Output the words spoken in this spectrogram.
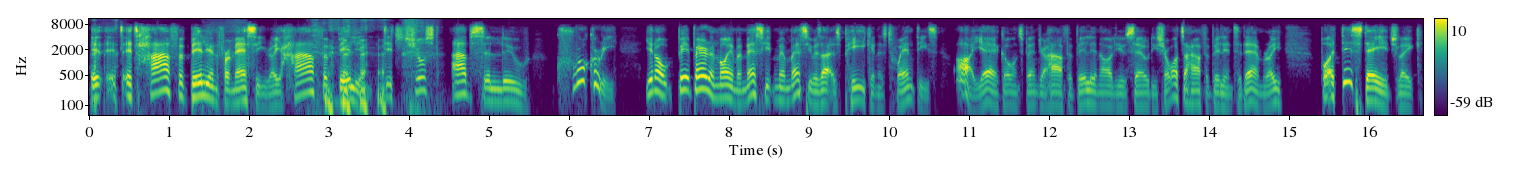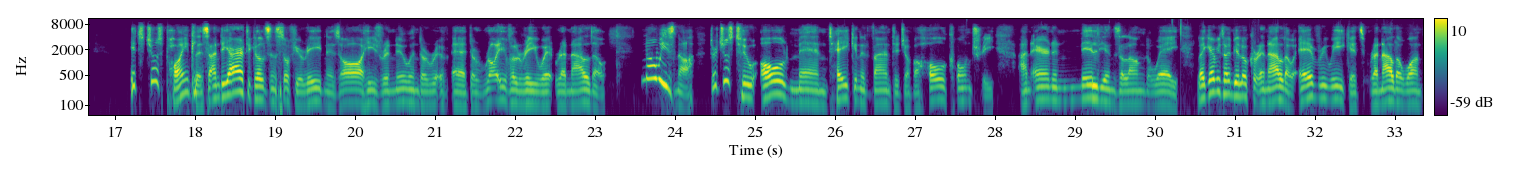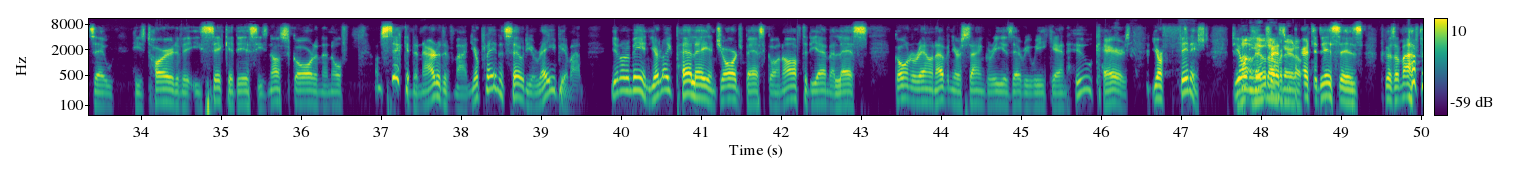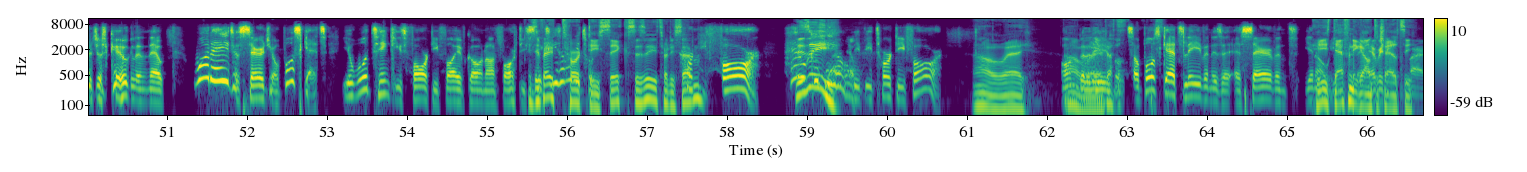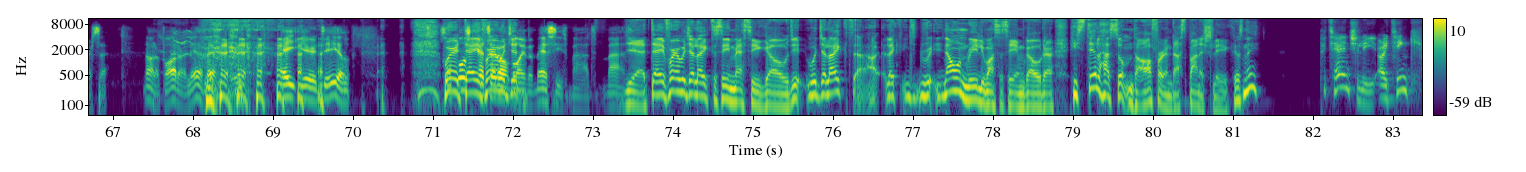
it, it's it's half a billion for Messi, right? Half a billion. it's just absolute crookery. You know, bear in mind when Messi when Messi was at his peak in his twenties. Oh yeah, go and spend your half a billion, all you Saudi. Sure, what's a half a billion to them, right? But at this stage, like it's just pointless. And the articles and stuff you're reading is, oh, he's renewing the uh, the rivalry with Ronaldo. No, he's not. They're just two old men taking advantage of a whole country and earning millions along the way. Like every time you look at Ronaldo, every week it's Ronaldo wants out. He's tired of it. He's sick of this. He's not scoring enough. I'm sick of the narrative, man. You're playing in Saudi Arabia, man. You know what I mean? You're like Pele and George Best going off to the MLS, going around having your sangrias every weekend. Who cares? You're finished. The only interesting part to this is because I'm after just Googling now. What age is Sergio Busquets? You would think he's 45 going on 46. He's about he's 36, is he? 37? 34. How is he? he only be 34? No way. Unbelievable. so Busquets leaving is a, a servant. You know, he's, he's definitely going to Chelsea. Barca. Not a bother. Eight year deal. So where Dave? Where would you? Mind, but Messi's mad, mad. Yeah, Dave. Where would you like to see Messi go? You, would you like to, uh, like? No one really wants to see him go there. He still has something to offer in that Spanish league, doesn't he? Potentially, I think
